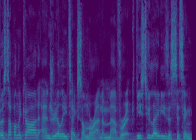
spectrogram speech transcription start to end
First up on the card, Andrea Lee takes on Miranda Maverick. These two ladies are sitting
